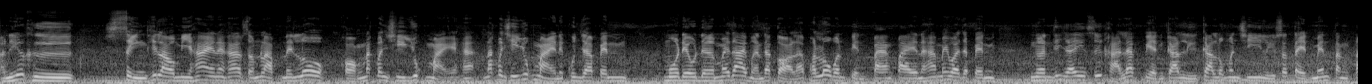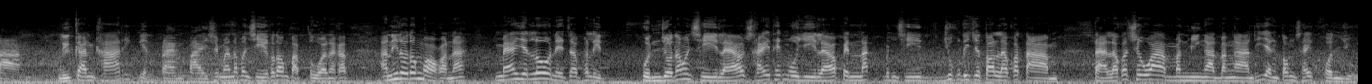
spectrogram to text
อันนี้ก็คือสิ่งที่เรามีให้นะครับสำหรับในโลกของนักบัญชียุคใหม่ฮะนักบัญชียุคใหม่เนี่ยคุณจะเป็นโมเดลเดิมไม่ได้เหมือนแต่ก่อนแล้วเพราะโลกมันเปลี่ยนแปลงไปนะฮะไม่ว่าจะเป็นเงินที่ใช้ซื้อขายแลกเปลี่ยนกันหรือการลงบัญชีหรือสเตทเมนต์ต่างๆ หรือการค้าที่เปลี่ยนแปลงไปใช่ไหมนักบัญชีก็ต้องปรับตัวนะครับอันนี้เราต้องบอกก่อนนะแม้เยลโล่เนี่ยจะผลิตหุ่นยนต์นักบัญชีแล้วใช้เทคโนโลยีแล้วเป็นนักบัญชียุคดิจิตอลแล้วก็ตาม แต่เราก็เชื่อว่ามันมีงานบางงานที่ยังต้องใช้คนอยู่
